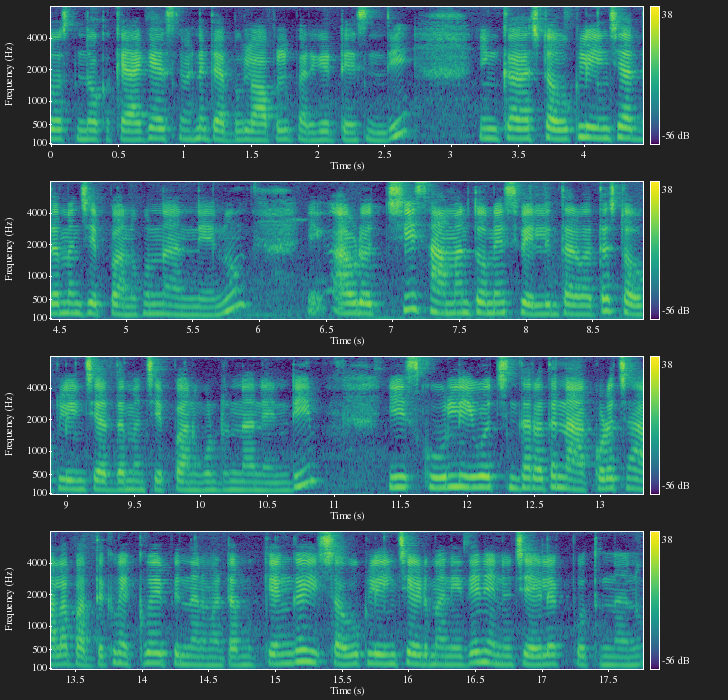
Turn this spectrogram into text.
చూస్తుంది. ఒక కేక వేసిన వెంటనే దెబ్బకు లోపలికి పరిగెట్టేసింది. ఇంకా స్టవ్ క్లీన్ చేద్దామని చెప్పి అనుకున్నాను నేను. ఆవిడ వచ్చి సామాన్ తోమేసి వెళ్ళిన తర్వాత స్టవ్ క్లీన్ చేద్దామని చెప్పి అనుకుంటున్నానండి. ఈ స్కూల్ లీవ్ వచ్చిన తర్వాత నాకు కూడా చాలా బద్ధకం ఎక్కువైపోయింది అనమాట ముఖ్యంగా ఈ స్టవ్ క్లీన్ చేయడం అనేది నేను చేయలేకపోతున్నాను.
